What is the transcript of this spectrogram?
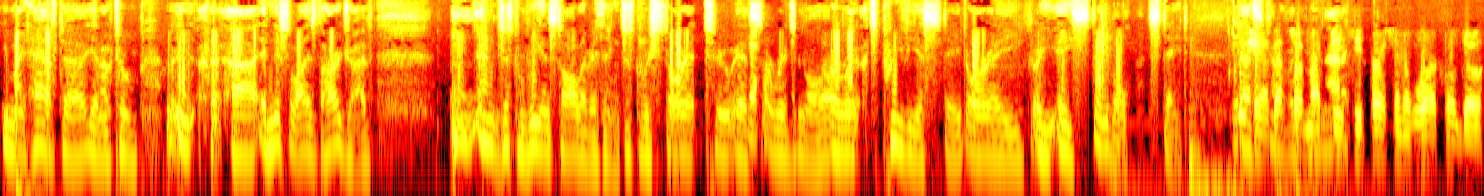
you might have to, you know, to uh, initialize the hard drive. And just reinstall everything. Just restore it to its original or its previous state or a a, a stable state. yeah, that's of a what my PC person at work will do.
